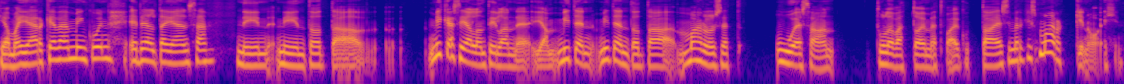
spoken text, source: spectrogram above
hieman järkevämmin kuin edeltäjänsä, niin, niin tota, mikä siellä on tilanne ja miten, miten tota, mahdolliset USAn tulevat toimet vaikuttaa esimerkiksi markkinoihin?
